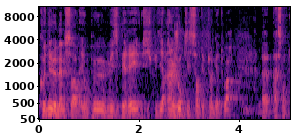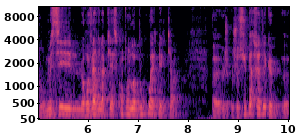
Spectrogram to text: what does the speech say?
connaît le même sort et on peut lui espérer, si je puis dire, un jour qu'il sorte du purgatoire euh, à son tour. Mais c'est le revers de la pièce. Quand on doit beaucoup à quelqu'un, euh, je, suis persuadé que euh,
